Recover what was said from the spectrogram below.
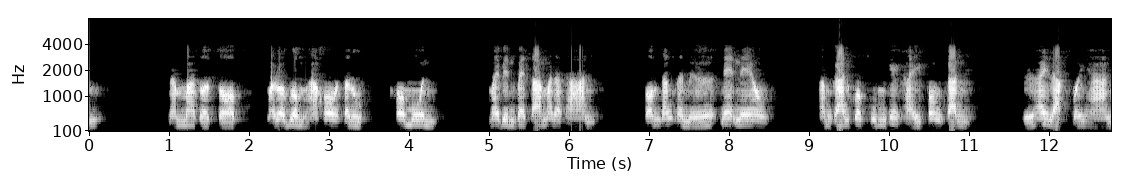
นำมาตรวจสอบมารวบรวมหาข้อสรุปข้อมูล ไม่เป็นไปตามมาตรฐาน พร้อมทั้งเสนอแนะแนวทำการควบคุมแก้ไขป้องกัน หรือให้หลักบริหาร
